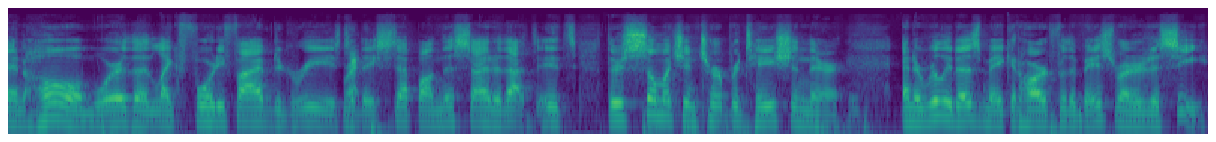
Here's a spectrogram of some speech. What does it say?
and home, where the like 45 degrees, Right. did they step on this side or that? It's there's so much interpretation there, and it really does make it hard for the base runner to see.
